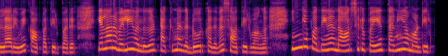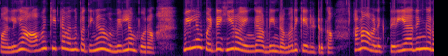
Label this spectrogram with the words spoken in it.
எல்லாரையுமே காப்பாற்றிருப்பாரு எல்லாரும் வெளியே வந்ததும் டக்குன்னு அந்த டோர் கதவை சாத்திடுவாங்க. இங்கே பார்த்தீங்கன்னா அந்த ஆர்ச்சரி பையன் தனியாக மாட்டியிருப்பான் இல்லையா? அவன்கிட்ட வந்து பார்த்தீங்கன்னா நம்ம வில்லம் போகிறான் வில்லம் போயிட்டு ஹீரோ எங்கே அப்படின்ற மாதிரி கேட்டுட்ருக்கான் ஆனால் அவனுக்கு தெரியாதுங்கிற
